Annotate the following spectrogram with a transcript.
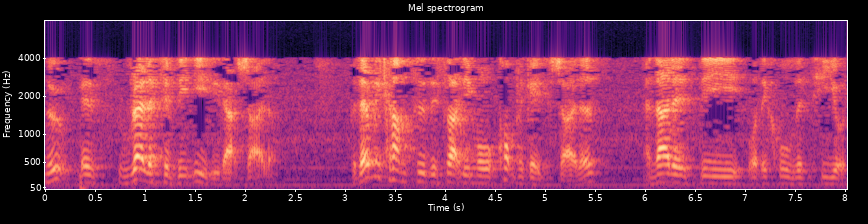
no, is relatively easy. That shiloh. But then we come to the slightly more complicated shilohs, and that is the what they call the tiyun.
